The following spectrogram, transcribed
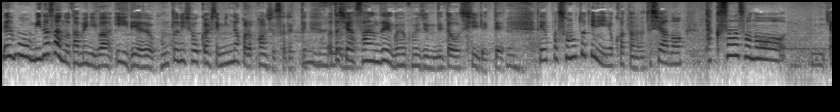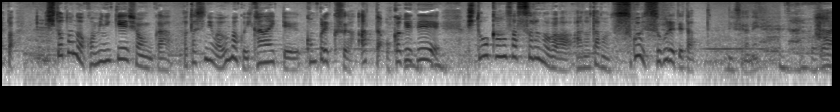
でもう皆さんのためにはいい出会いを本当に紹介してみんなから感謝されて、うん私は3500文字のネタを仕入れて、うん。でやっぱその時に良かったのは私あのたくさんそのうんやっぱ人とのコミュニケーションが私にはうまくいかないっていうコンプレックスがあったおかげで、うんうん人を観察するのがあの多分すごい優れてたんですよね。なるほど、はい、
